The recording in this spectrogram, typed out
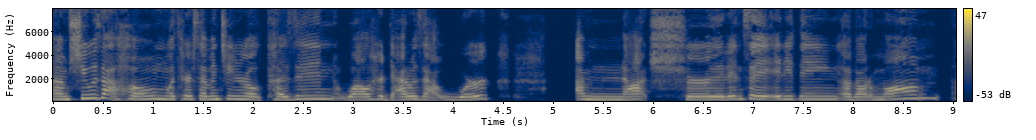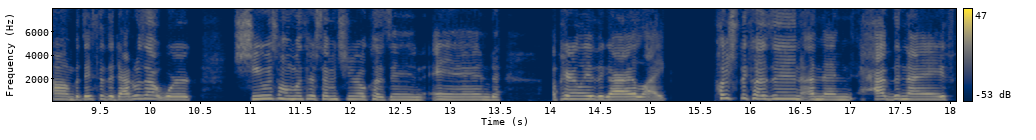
Um, she was at home with her 17 year old cousin while her dad was at work. I'm not sure. They didn't say anything about a mom, um, but they said the dad was at work. She was home with her 17 year old cousin, and apparently the guy like pushed the cousin and then had the knife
